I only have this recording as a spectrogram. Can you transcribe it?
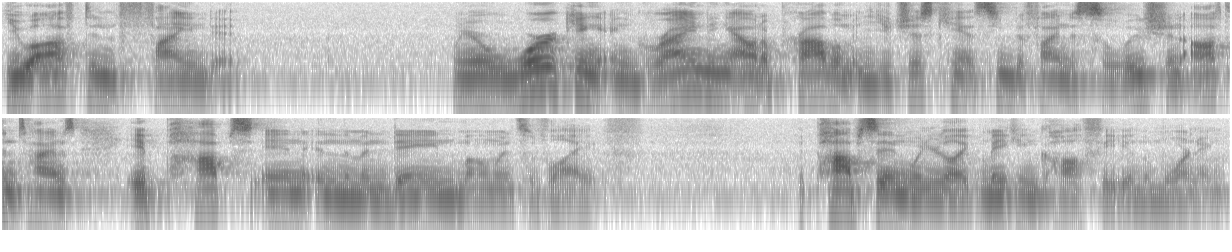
you often find it. When you're working and grinding out a problem and you just can't seem to find a solution, oftentimes it pops in in the mundane moments of life. It pops in when you're like making coffee in the morning.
